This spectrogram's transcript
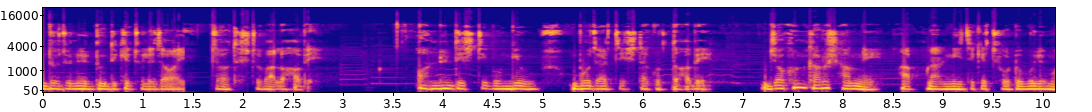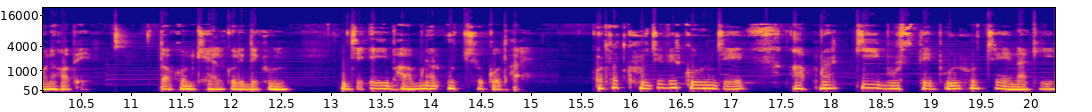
দুজনের দুদিকে চলে যাওয়াই যথেষ্ট ভালো হবে। অন্যের দৃষ্টিভঙ্গিও বোঝার চেষ্টা করতে হবে। যখন কারও সামনে আপনার নিজেকে ছোট বলে মনে হবে, তখন খেয়াল করে দেখুন যে এই ভাবনার উৎস কোথায়? অর্থাৎ খুঁজে বের করুন যে আপনার কি বুঝতে ভুল হচ্ছে নাকি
